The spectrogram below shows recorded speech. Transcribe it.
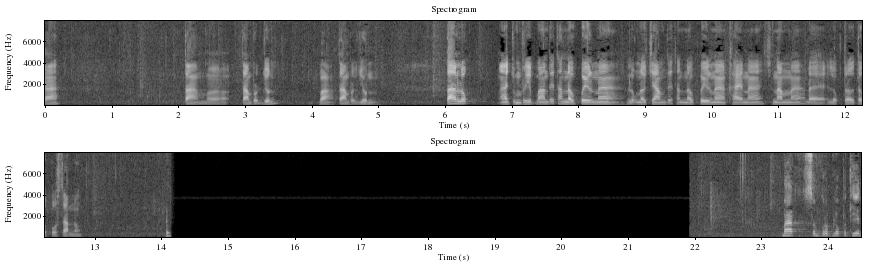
ការតាមតាមរថយន្តបាទតាមរថយន្តតើលោកអាចជម្រាបបានទេថានៅពេលណាលោកនៅចាំទេថានៅពេលណាខែណាឆ្នាំណាដែលលោកត្រូវទៅពោធិ៍សាត់នោះ បាទសូមគោរពលោកប្រធាន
